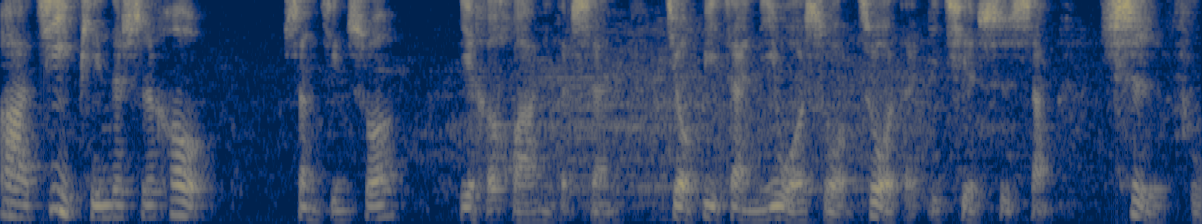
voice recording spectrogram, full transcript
啊，济贫的时候，圣经说。耶和华你的神就必在你我所做的一切事上赐福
